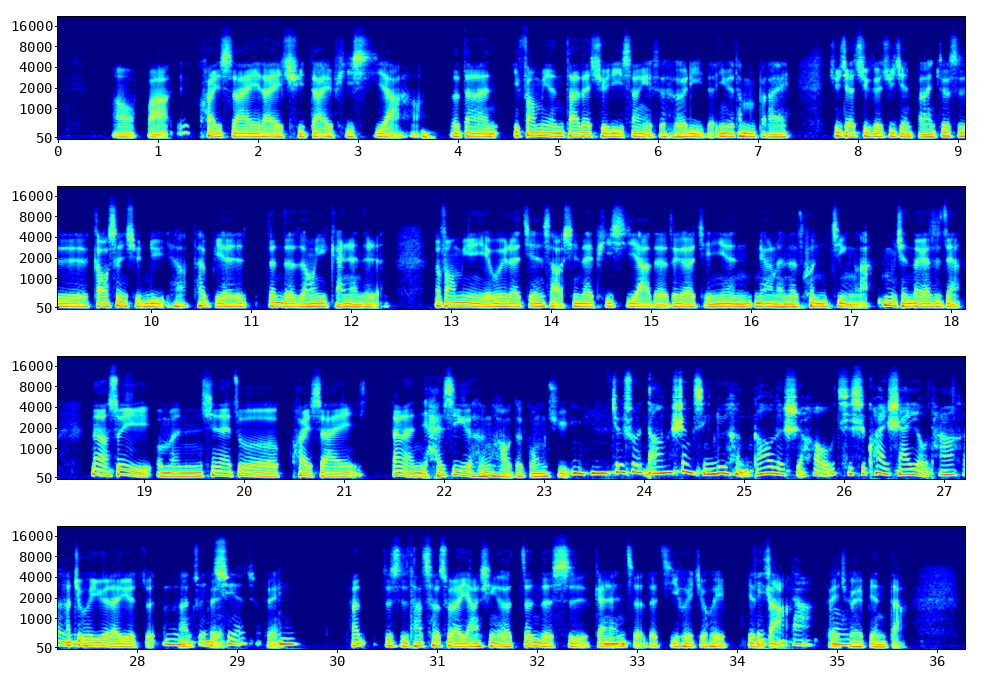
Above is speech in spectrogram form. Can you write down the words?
哦，把快筛来取代 PCR 哈，那当然一方面它在学理上也是合理的，因为他们本来居家居隔居检本来就是高盛行率哈，特别真的容易感染的人。二方面也为了减少现在 PCR 的这个检验量能的困境啦，目前大概是这样。那所以我们现在做快筛，当然也还是一个很好的工具。嗯哼，就是说当盛行率很高的时候，其实快筛有它很，它就会越来越准，嗯，准确，对。对它就是它测出来阳性，而真的是感染者的机会就会变大，大对，就会变大。嗯、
